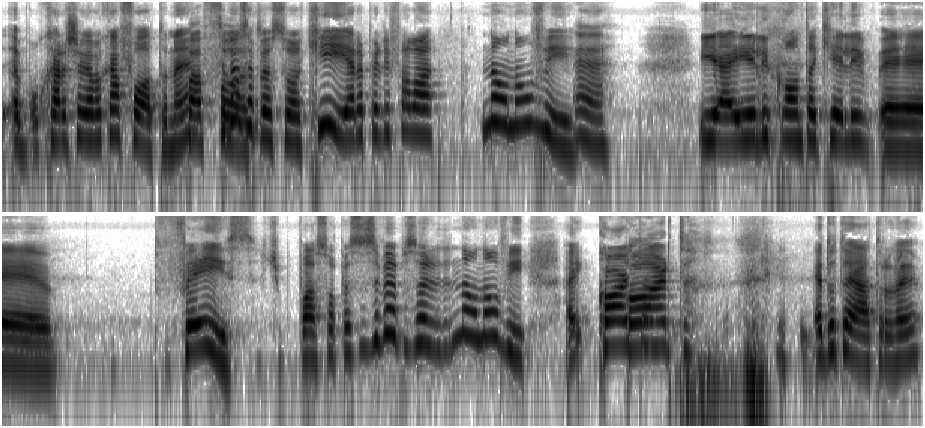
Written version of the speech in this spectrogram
É, O cara chegava com a foto, né? Com a Você viu essa foto. pessoa aqui? E era pra ele falar, não, não vi. É. E aí ele conta que ele é, fez, tipo, passou a pessoa. Você viu a pessoa? Ele, não, não vi. Aí corta. Corta. É do teatro, né?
